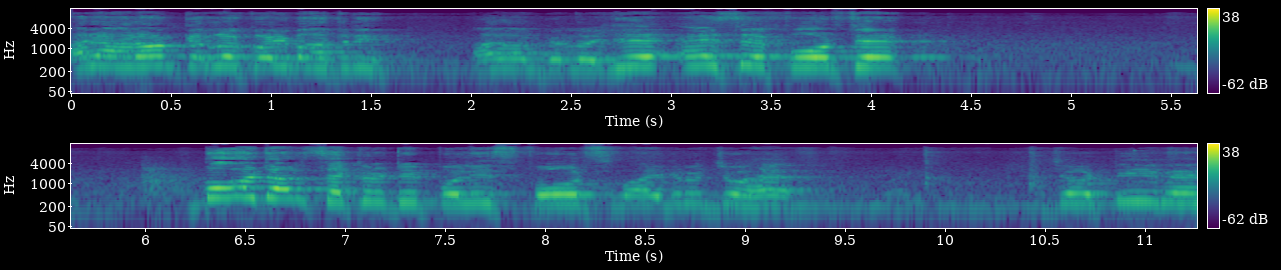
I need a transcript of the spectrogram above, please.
अरे आराम कर लो, कोई बात नहीं। आराम कर लो। ये ऐसे फोर्स है। Border security police force Waheguru, जो है, जो टीम है,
